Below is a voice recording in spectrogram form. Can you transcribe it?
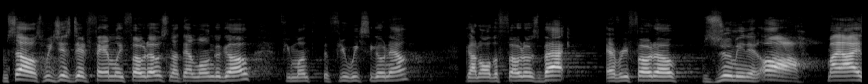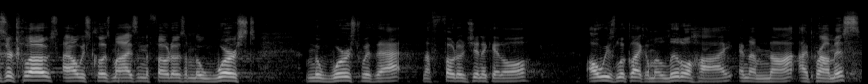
themselves. We just did family photos not that long ago, a few months, a few weeks ago now. Got all the photos back. Every photo zooming in. Ah, oh, my eyes are closed. I always close my eyes in the photos. I'm the worst. I'm the worst with that. Not photogenic at all. Always look like I'm a little high, and I'm not, I promise.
